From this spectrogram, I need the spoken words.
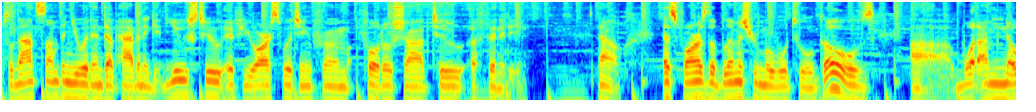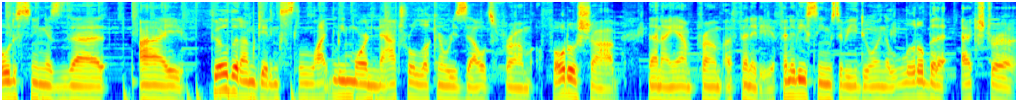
So that's something you would end up having to get used to if you are switching from Photoshop to Affinity. Now, as far as the blemish removal tool goes, uh, what I'm noticing is that I feel that I'm getting slightly more natural looking results from Photoshop than I am from Affinity. Affinity seems to be doing a little bit of extra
